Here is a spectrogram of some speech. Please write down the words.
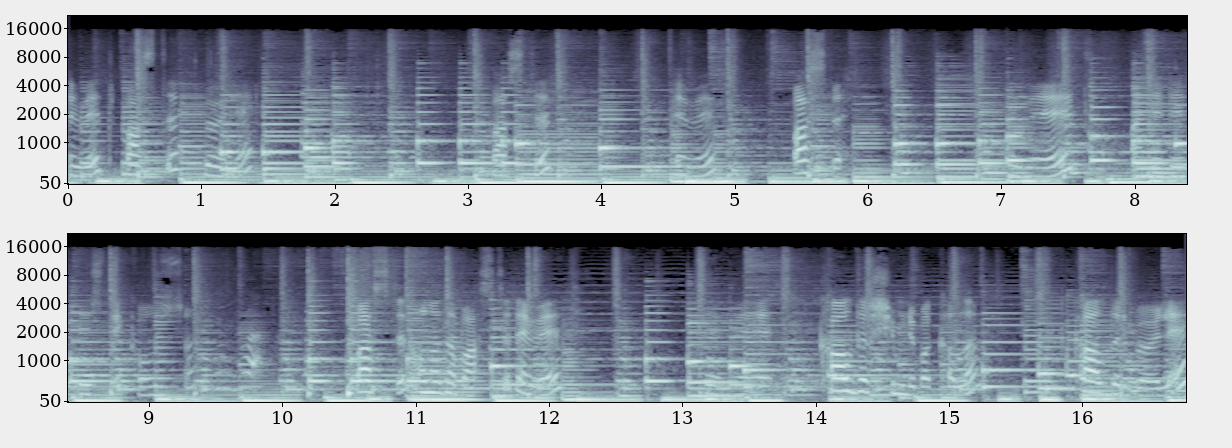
Evet. Bastır. Böyle. Bastır. Evet. Bastır. Evet. Anne de destek olsun. Bastır. Ona da bastır. Evet. Evet. Kaldır şimdi bakalım. Kaldır böyle.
